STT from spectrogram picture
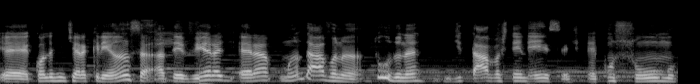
é, quando a gente era criança, Sim. a TV era, era mandava na, tudo, né? Ditava as tendências é, consumo.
